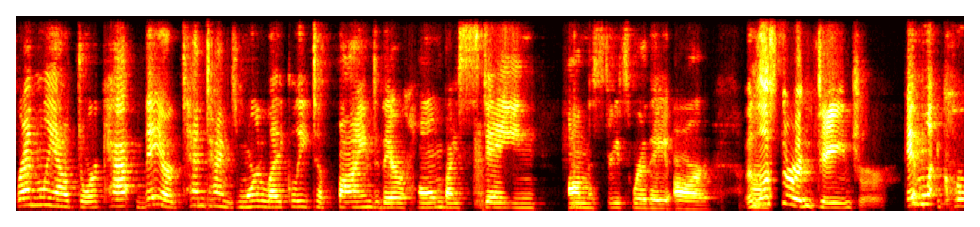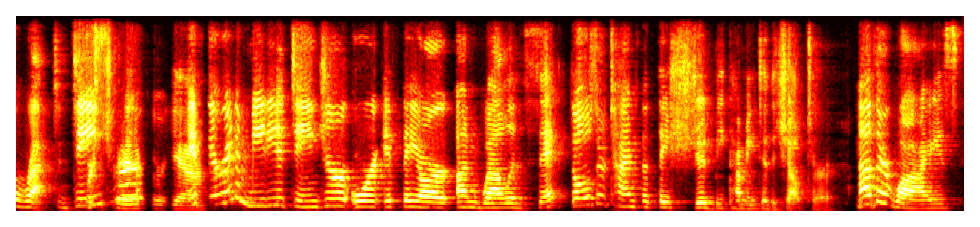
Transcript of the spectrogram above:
friendly outdoor cat, they are 10 times more likely to find their home by staying on the streets where they are. Unless they're in danger. And like, correct. Danger. or- yeah. If they're in immediate danger or if they are unwell and sick, those are times that they should be coming to the shelter. Mm-hmm. Otherwise,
